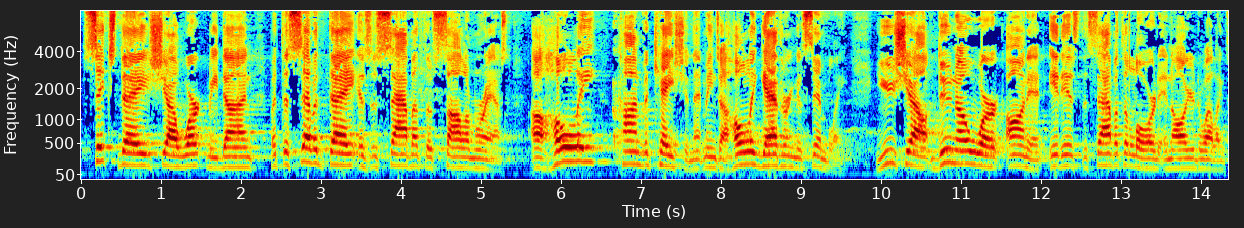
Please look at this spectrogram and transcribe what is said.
Six days shall work be done, but the seventh day is a Sabbath of solemn rest a holy convocation. That means a holy gathering assembly. You shall do no work on it. It is the Sabbath of the Lord in all your dwellings.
